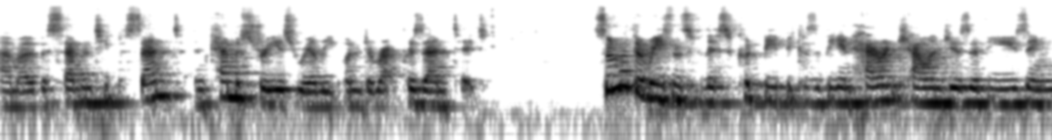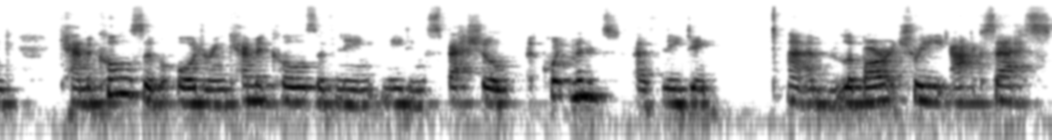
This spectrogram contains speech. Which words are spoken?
um, over 70%, and chemistry is really underrepresented. Some of the reasons for this could be because of the inherent challenges of using chemicals, of ordering chemicals, of ne needing special equipment, of needing um, laboratory access,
